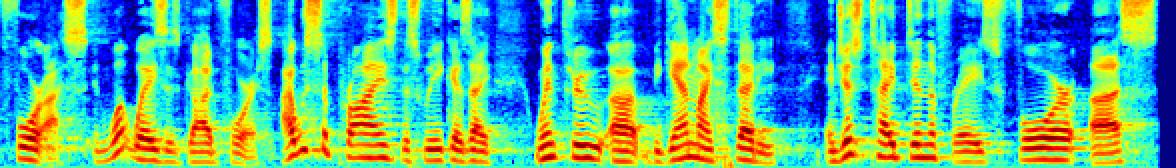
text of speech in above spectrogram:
for us? In what ways is God for us? I was surprised this week as I went through, uh, began my study, and just typed in the phrase for us.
